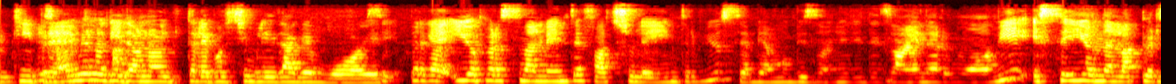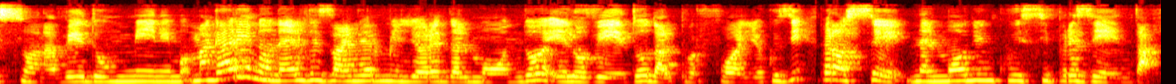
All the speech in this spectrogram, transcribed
di- ti esatto. premiano, ti danno tutte le possibilità che vuoi. Sì, perché io personalmente faccio le interview se abbiamo bisogno di designer nuovi e se io nella persona vedo un minimo, magari non è il designer migliore del mondo e lo vedo dal portfolio così, però se nel modo in cui si presenta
